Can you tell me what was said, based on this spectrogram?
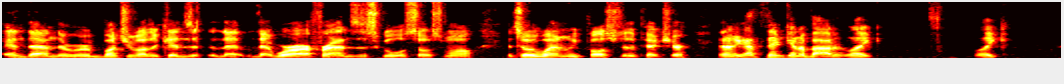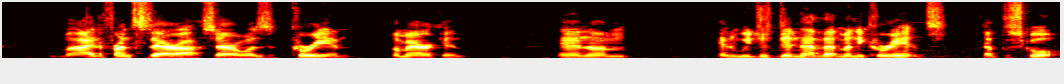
and then there were a bunch of other kids that, that were our friends. The school was so small, and so we went and we posted the picture. And I got thinking about it, like, like I had a friend Sarah. Sarah was Korean American, and um, and we just didn't have that many Koreans at the school.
